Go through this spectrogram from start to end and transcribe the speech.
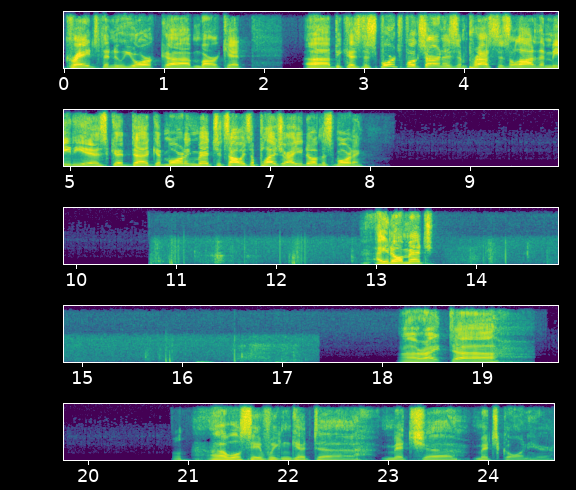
grades the New York uh, market uh, because the sports books aren't as impressed as a lot of the media is. Good uh, good morning, Mitch. It's always a pleasure. How you doing this morning? How you doing, Mitch? All right. Uh, uh, we'll see if we can get uh, Mitch uh, Mitch going here.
